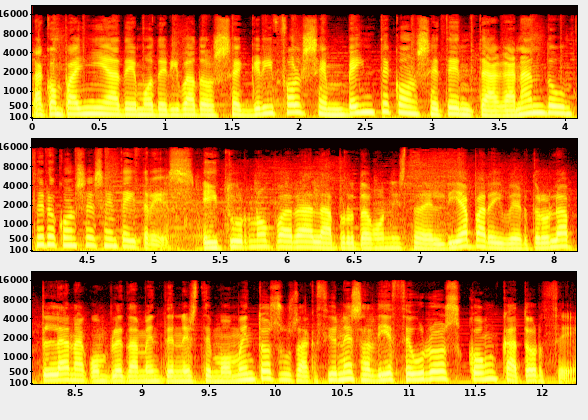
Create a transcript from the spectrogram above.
La compañía de hemoderivados Grifols en 20,70, ganando un 0,63. Y turno para la protagonista del día, para Iberdrola, plana completamente en este momento, sus acciones a 10 euros con 14.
